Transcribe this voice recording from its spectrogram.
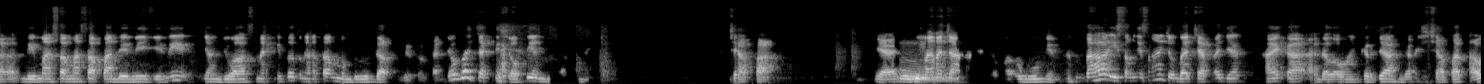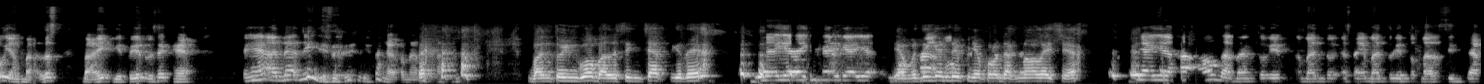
Eh, Di masa-masa pandemi gini, yang jual snack itu ternyata membludak gitu kan. Coba cek di Shopee yang jual snack. Siapa? Ya, Hmm. gimana caranya coba hubungin. Entahlah iseng-isengnya coba chat aja. Hai kak, ada lowongan kerja nggak? Siapa tahu yang bales baik gitu ya. Terusnya kayak, eh ada nih gitu. Kita nggak pernah tahu. Bantuin gua balesin chat gitu ya. Iya, iya, iya, iya. Ya. Yang penting kan Kak, dia punya product knowledge ya. Iya iya kak. Mau nggak bantuin bantu saya bantuin untuk balesin chat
